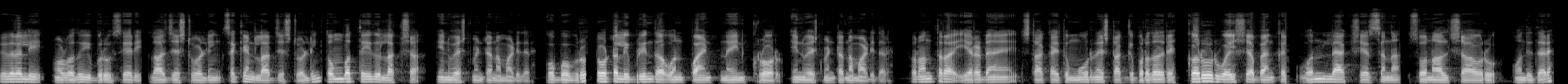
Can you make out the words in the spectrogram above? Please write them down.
ಇದರಲ್ಲಿ ನೋಡಬಹುದು ಇಬ್ಬರು ಸೇರಿ largest holding second largest holding ತೊಂಬತ್ತೈದು ಲಕ್ಷ ಇನ್ವೆಸ್ಟ್ಮೆಂಟ್ ಅನ್ನ ಮಾಡಿದ್ದಾರೆ. ಒಬ್ಬೊಬ್ರು ಟೋಟಲ್ ಇಬ್ಬರಿಂದ one point nine crore investment ಅನ್ನ ಮಾಡಿದ್ದಾರೆ. ಸೊ ನಂತರ ಎರಡನೇ ಸ್ಟಾಕ್ ಆಯ್ತು. ಮೂರನೇ ಸ್ಟಾಕ್ಗೆ ಬರೋದಾದ್ರೆ ಕರೂರ್ ವೈಶ್ಯ ಬ್ಯಾಂಕ್ ಅಲ್ಲಿ ಒನ್ ಲ್ಯಾಕ್ ಶೇರ್ಸ್ ಅನ್ನ ಸೋನಾಲ್ ಶಾ ಅವರು ಹೊಂದಿದ್ದಾರೆ.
